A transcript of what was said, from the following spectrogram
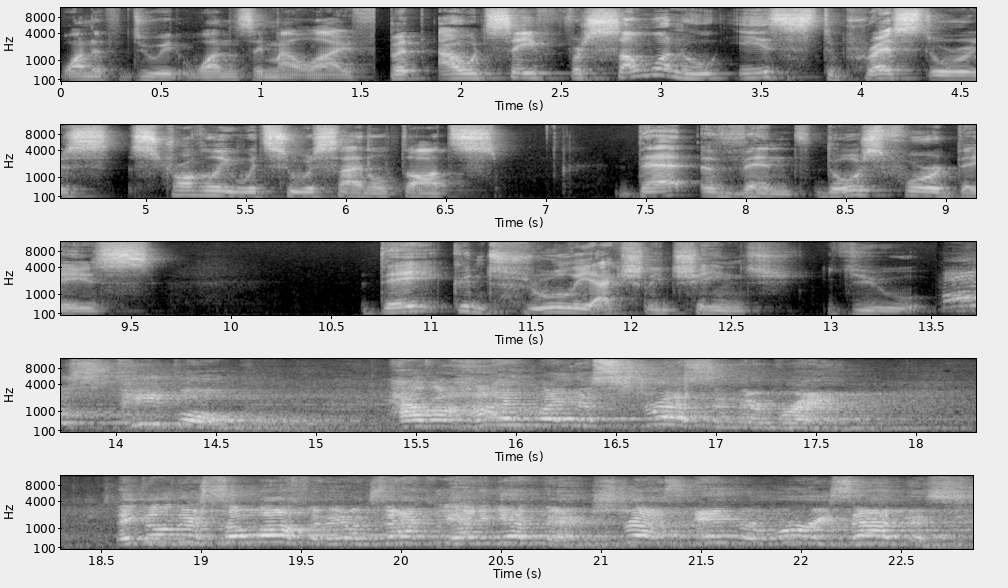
wanted to do it once in my life. But I would say for someone who is depressed or is struggling with suicidal thoughts, that event, those four days, they can truly actually change you. Most people have a high highway to stress in their brain. They go there so often, they know exactly how to get there. Stress, anger, worry, sadness.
